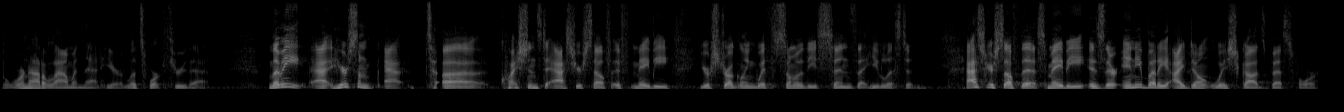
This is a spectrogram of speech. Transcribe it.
but we're not allowing that here. Let's work through that. Let me, uh, here's some uh, uh, questions to ask yourself if maybe you're struggling with some of these sins that he listed. Ask yourself this maybe, is there anybody I don't wish God's best for?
